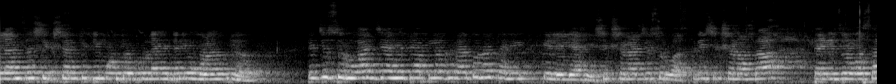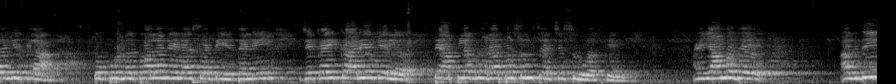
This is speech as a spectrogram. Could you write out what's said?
महिलांचं शिक्षण किती महत्त्वपूर्ण आहे त्यांनी ओळखलं. त्याची सुरुवात जी आहे ती आपल्या घरातूनच त्यांनी केलेली आहे. शिक्षणाची सुरुवात. स्त्री शिक्षणाचा त्यांनी जो वसा घेतला तो पूर्णत्वाला नेण्यासाठी त्यांनी जे काही कार्य केलं ते आपल्या घरापासून त्याची सुरुवात केली. आणि यामध्ये अगदी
